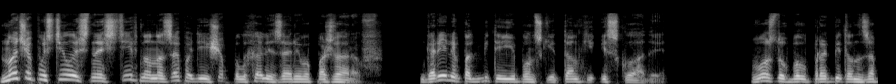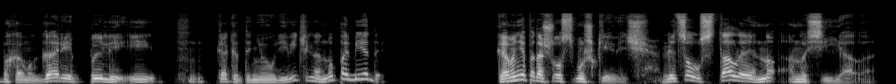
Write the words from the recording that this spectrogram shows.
Ночь опустилась на степь, но на западе еще полыхали зарево пожаров. Горели подбитые японские танки и склады. Воздух был пропитан запахом гари, пыли и, как это не удивительно, но победы. Ко мне подошел Смушкевич. Лицо усталое, но оно сияло.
